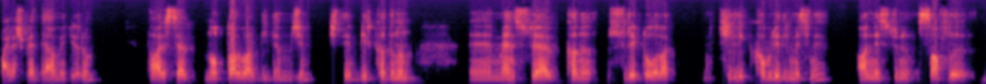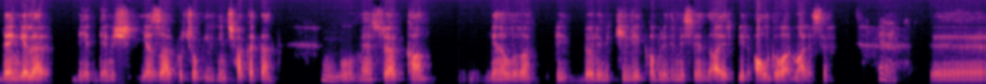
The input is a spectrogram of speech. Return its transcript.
Paylaşmaya devam ediyorum. Tarihsel notlar var Didemciğim. İşte bir kadının e, menstrüel kanı sürekli olarak kirli kabul edilmesini anne sütünün saflığı dengeler diye demiş yazar. Bu çok ilginç. Hakikaten hmm. bu menstrüel kan genel olarak bir böyle bir kirli kabul edilmesine dair bir algı var maalesef. Evet. Ee,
